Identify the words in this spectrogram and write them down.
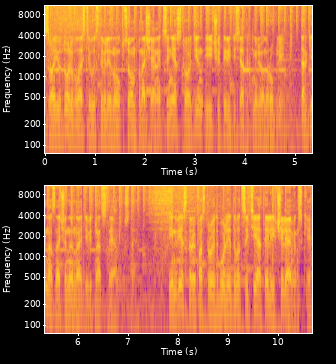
Свою долю власти выставили на аукцион по начальной цене 101,4 миллиона рублей. Торги назначены на 19 августа. Инвесторы построят более 20 отелей в Челябинске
